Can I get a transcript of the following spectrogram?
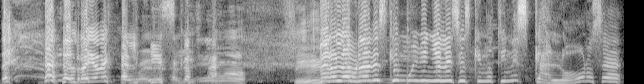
del rayo de El rayo de Jalisco. Sí. Pero la verdad es que muy bien, yo le decía, es que no tienes calor, o sea,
